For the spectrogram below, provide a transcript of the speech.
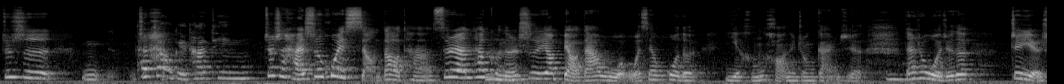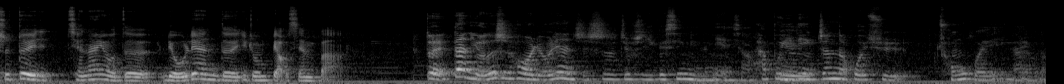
就是嗯，他这样给他听，就是还是会想到他，虽然他可能是要表达我、我现在过得也很好那种感觉，嗯但是我觉得这也是对前男友的留恋的一种表现吧。对，但有的时候留恋只是就是一个心里的念想，他不一嗯定真的会去重回男友的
